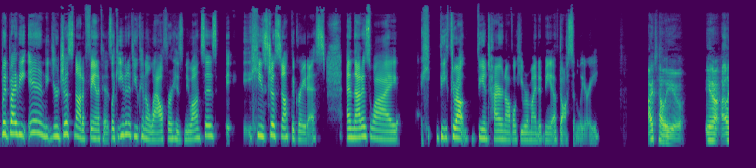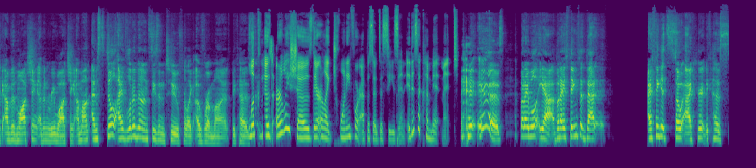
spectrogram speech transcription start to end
But by the end, you're just not a fan of his. Like even if you can allow for his nuances, i he's just not the greatest. And that is why he, the throughout the entire novel, he reminded me of Dawson Leary. I tell you, you know, like I've been watching, I've been rewatching. I'm on. I'm still. I've literally been on season two for like over a month because Look, those early shows, there are like 24 episodes a season. It is a commitment. it is. But I will. Yeah. But I think that that. I think it's so accurate because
